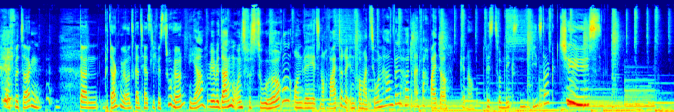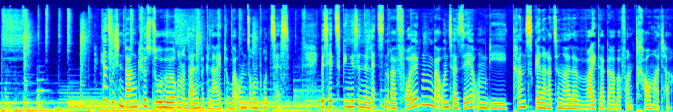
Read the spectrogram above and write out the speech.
Ja, ich würde sagen, dann bedanken wir uns ganz herzlich fürs Zuhören. Ja, wir bedanken uns fürs Zuhören und wer jetzt noch weitere Informationen haben will, hört einfach weiter. Genau. Bis zum nächsten Dienstag. Tschüss! Herzlichen Dank fürs Zuhören und deine Begleitung bei unserem Prozess. Bis jetzt ging es in den letzten drei Folgen bei uns ja sehr um die transgenerationale Weitergabe von Traumata.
